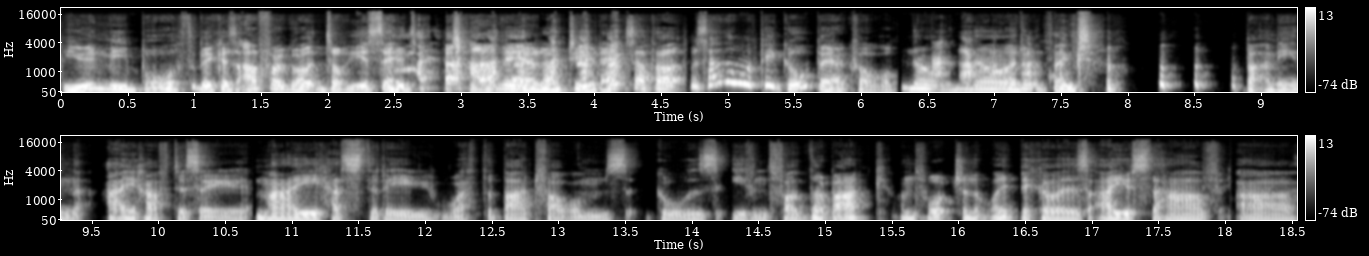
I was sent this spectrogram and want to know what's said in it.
You and me both because I forgot until you said Tammy and our T Rex. I thought, was that the Whoopi Goldberg film? No, no, I don't think so. but I mean, I have to say, my history with the bad films goes even further back, unfortunately, because I used to have a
